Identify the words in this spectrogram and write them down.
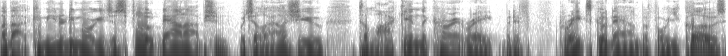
about Community Mortgage's float down option, which allows you to lock in the current rate. But if rates go down before you close,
